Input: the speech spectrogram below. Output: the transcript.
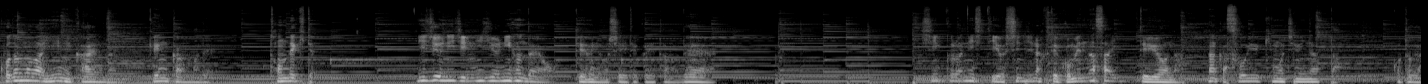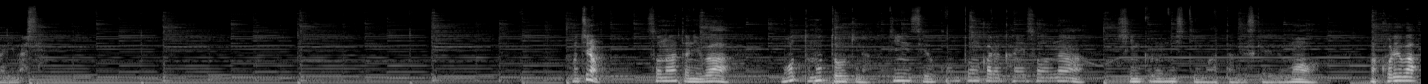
子供が家に帰るのに玄関まで飛んできて。22時22分だよ。っていうふうに教えてくれたので。シンクロニシティを信じなくてごめんなさいっていうようななんかそういう気持ちになったことがありました。もちろんその後にはもっともっと大きな人生を根本から変えそうなシンクロニシティもあったんですけれども、まあ、これは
